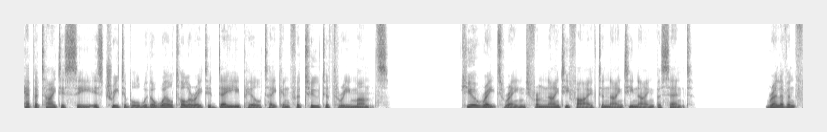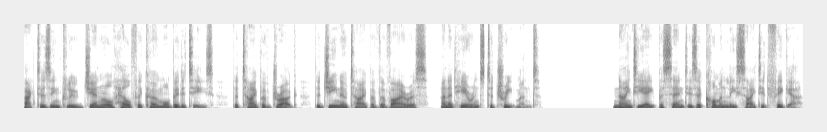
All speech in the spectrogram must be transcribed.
Hepatitis C is treatable with a well tolerated daily pill taken for 2 to 3 months. Cure rates range from 95 to 99%. Relevant factors include general health comorbidities, the type of drug, the genotype of the virus, and adherence to treatment. 98% is a commonly cited figure.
